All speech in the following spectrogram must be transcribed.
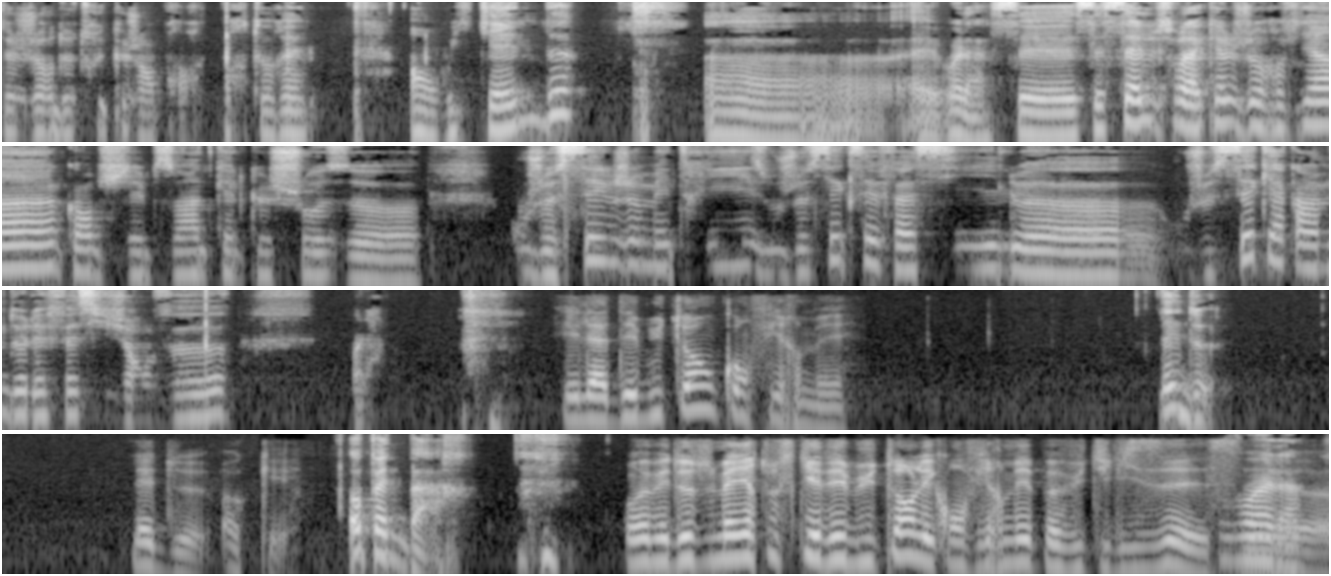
Le genre de truc que j'en porterai en week-end. Euh, et voilà, c'est c'est celle sur laquelle je reviens quand j'ai besoin de quelque chose euh, où je sais que je maîtrise, où je sais que c'est facile, euh, où je sais qu'il y a quand même de l'effet si j'en veux. Voilà, Et la débutant ou confirmée? les deux. Les deux, ok. Open bar. Ouais, mais de toute manière, tout ce qui est débutant, les confirmés peuvent utiliser. Voilà. euh,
